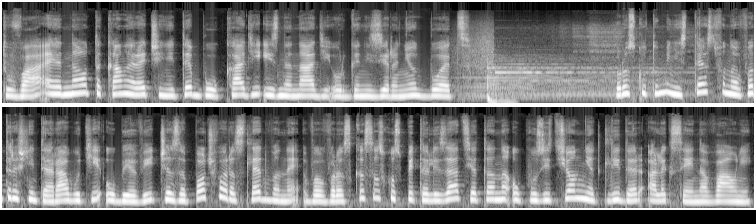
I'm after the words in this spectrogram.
Това е една от така наречените блокади изненади, организирани от Боец. Руското Министерство на вътрешните работи обяви, че започва разследване във връзка с хоспитализацията на опозиционният лидер Алексей Навални,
